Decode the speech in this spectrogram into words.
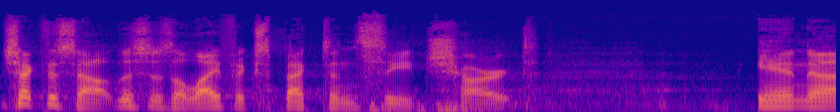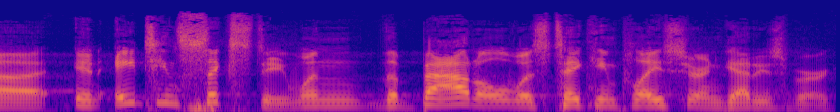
check this out. This is a life expectancy chart. In, uh, in 1860, when the battle was taking place here in Gettysburg,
